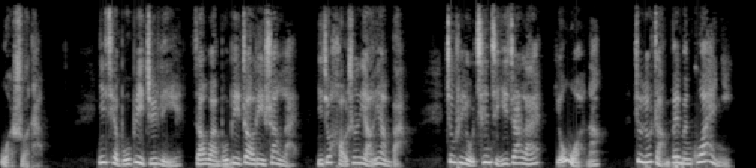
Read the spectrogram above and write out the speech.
我说他，你且不必拘礼，早晚不必照例上来，你就好生养养吧。就是有亲戚一家来，有我呢，就有长辈们怪你，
